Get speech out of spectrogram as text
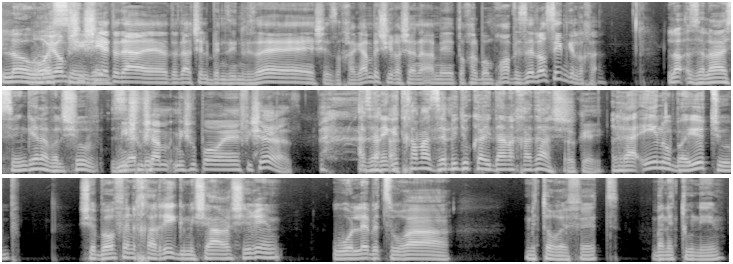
לא, הוא או לא יום סינגל. שישי, אתה יודע, אתה יודע, של בנזין וזה, שזכה גם בשיר השנה מתוך אלבום בכורה, וזה לא סינגל בכלל. לא, זה לא היה סינגל, אבל שוב... מישהו ב- שם, מישהו פה אה, פישר אז. אז אני אגיד לך מה, זה בדיוק העידן החדש. אוקיי. ראינו ביוטיוב שבאופן חריג משאר השירים, הוא עולה בצורה מטורפת בנתונים,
